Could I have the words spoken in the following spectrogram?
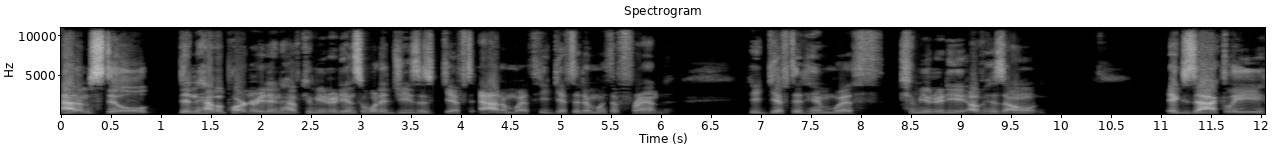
Adam still didn't have a partner, he didn't have community. And so, what did Jesus gift Adam with? He gifted him with a friend, he gifted him with community of his own. Exactly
